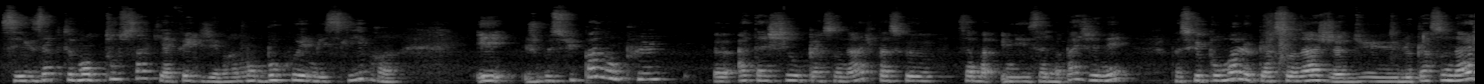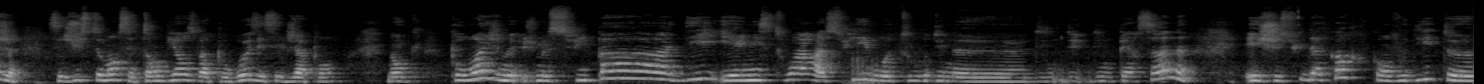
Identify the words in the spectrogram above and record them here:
c'est exactement tout ça qui a fait que j'ai vraiment beaucoup aimé ce livre. Et je ne me suis pas non plus euh, attachée au personnage parce que ça ne m'a pas gênée. Parce que pour moi, le personnage, du, le personnage, c'est justement cette ambiance vaporeuse et c'est le Japon. Donc, pour moi, je me, je me suis pas dit, il y a une histoire à suivre autour d'une, d'une, personne. Et je suis d'accord quand vous dites, euh,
